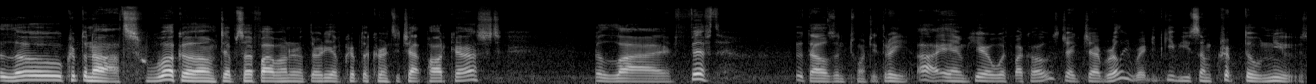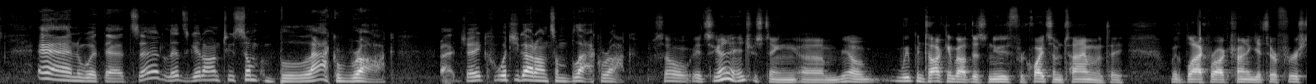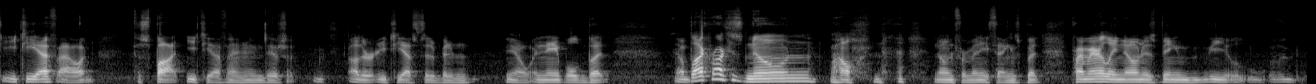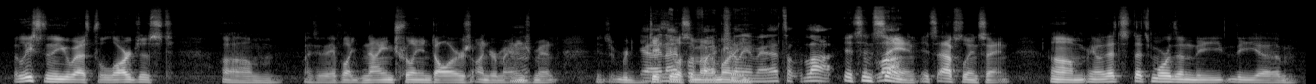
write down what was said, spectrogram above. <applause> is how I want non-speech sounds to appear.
Hello, Cryptonauts. Welcome to episode 530 of Cryptocurrency Chat Podcast, July 5th, 2023. I am here with my co host, Jake Jaboreli, ready to give you some crypto news. And with that said, let's get on to some BlackRock. All right, Jake, what you got on some BlackRock? So it's kind of interesting. Um, you know, we've been talking about this news for quite some time with the with BlackRock trying to get their first ETF out, the spot ETF, and there's other ETFs that have been you know enabled, but you know, BlackRock is known, <laughs> well, known for many things, but primarily known as being the, at least in the U.S., the largest. Um, I think they have like nine trillion dollars under mm-hmm. management. Mm-hmm. It's a ridiculous yeah, amount of money. Trillion, man. That's a lot. It's insane. Lot. It's absolutely insane. Um, you know, that's that's more than the the um,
